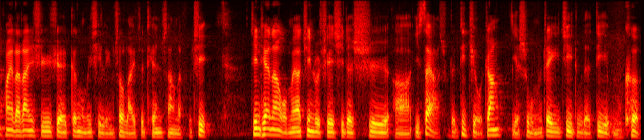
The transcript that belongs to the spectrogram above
欢迎来到安息学，跟我们一起领受来自天上的福气。今天呢，我们要进入学习的是啊、以赛亚书的第九章，也是我们这一季度的第五课。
